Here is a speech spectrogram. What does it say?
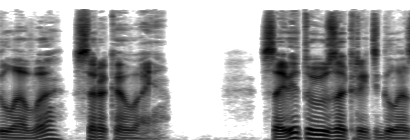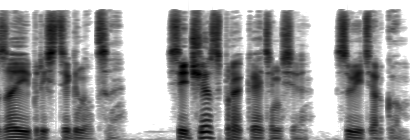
Глава сороковая. Советую закрыть глаза и пристегнуться. Сейчас прокатимся с ветерком.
